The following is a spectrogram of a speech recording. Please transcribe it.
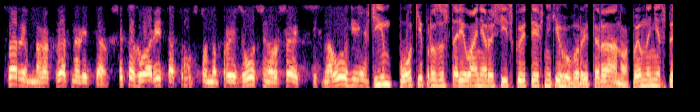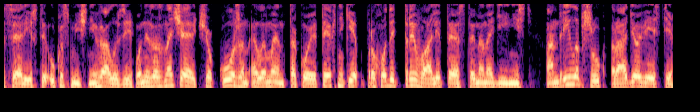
старой, многократно летавшей. Это говорит о том, что на производстве нарушаются технологии, Втім, поки про застарівання російської техніки говорити рано. Впевнені спеціалісти у космічній галузі. Вони зазначають, що кожен елемент такої техніки проходить тривалі тести на надійність. Андрій Лапшук, Радіо Вєсті.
